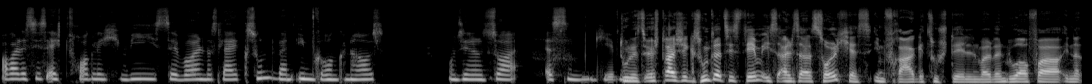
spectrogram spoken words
Aber das ist echt fraglich, wie sie wollen, dass Leute gesund werden im Krankenhaus und sie uns so ein Essen geben. Du, das österreichische Gesundheitssystem ist als, als solches in Frage zu stellen, weil wenn du auf a, in a,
